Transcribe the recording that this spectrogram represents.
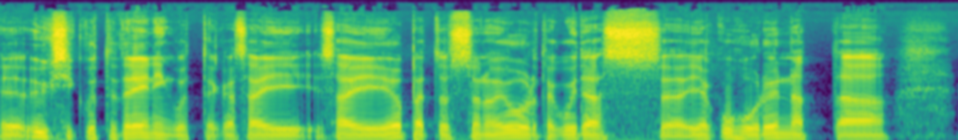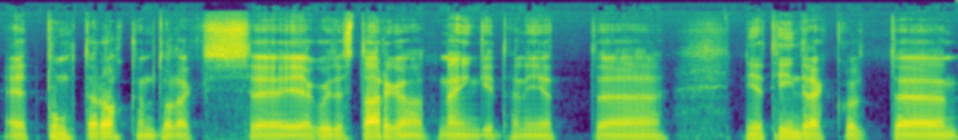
üksikute treeningutega sai, sai õpetussõnu juurde, kuidas ja kuhu rünnata, et punkte rohkem tuleks ja kuidas targemalt mängida, nii et, nii et Indrekult eh,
